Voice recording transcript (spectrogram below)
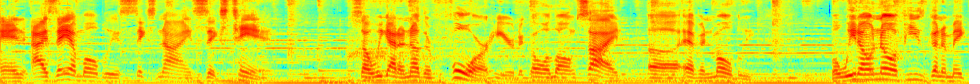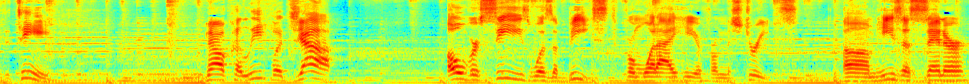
And Isaiah Mobley is 6'9, 6'10. So we got another four here to go alongside uh, Evan Mobley. But we don't know if he's to make the team. Now, Khalifa Diop overseas was a beast, from what I hear from the streets. Um, he's a center,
